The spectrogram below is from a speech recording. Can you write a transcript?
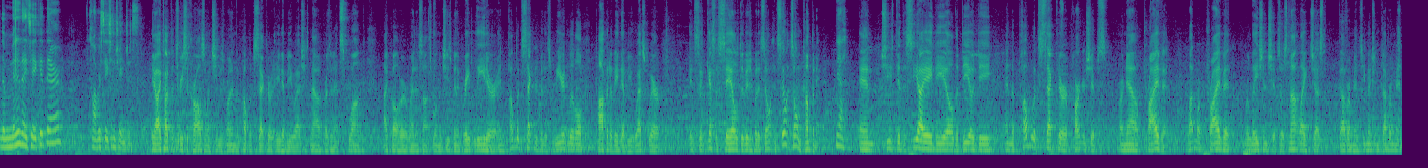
the minute I take it there, conversation changes. You know, I talked to Teresa Carlson when she was running the public sector at AWS. She's now president at Splunk. I call her a renaissance woman. She's been a great leader, and public sector has been this weird little pocket of AWS where it's, I guess, a sales division, but it's, own, it's its own company. Yeah. And she did the CIA deal, the DoD, and the public sector partnerships are now private. A lot more private relationships. So it's not like just governments. You mentioned government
